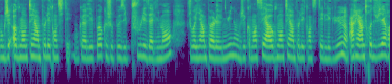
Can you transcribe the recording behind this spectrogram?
Donc j'ai augmenté un peu les quantités. Donc à l'époque, je pesais plus les aliments, je voyais un peu à l'œil nuit, donc j'ai commencé à augmenter un peu les quantités de légumes, à réintroduire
